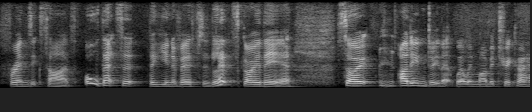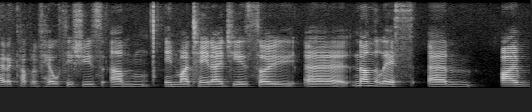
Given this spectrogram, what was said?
forensic science. Oh, that's at the university. Let's go there. So I didn't do that well in my matric. I had a couple of health issues um, in my teenage years. So uh, nonetheless, um, I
